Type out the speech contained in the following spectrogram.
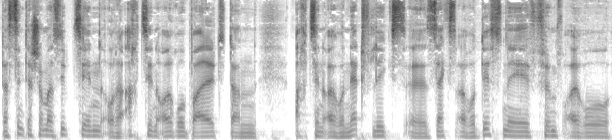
Das sind ja schon mal 17 oder 18 Euro bald, dann 18 Euro Netflix, 6 äh, Euro Disney, 5 Euro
